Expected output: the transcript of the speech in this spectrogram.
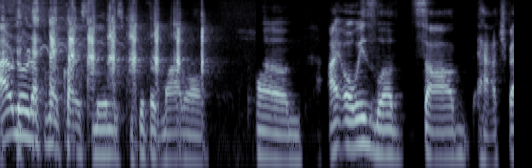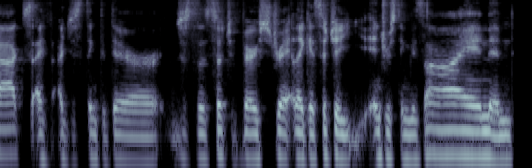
I don't know enough about cars to name a specific model. Um, I always loved Saab hatchbacks. I, I just think that they're just a, such a very straight, like it's such a interesting design and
